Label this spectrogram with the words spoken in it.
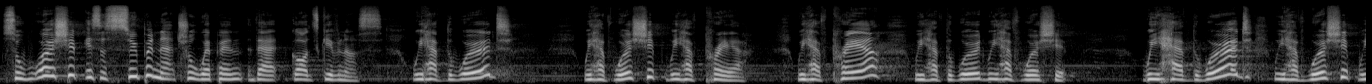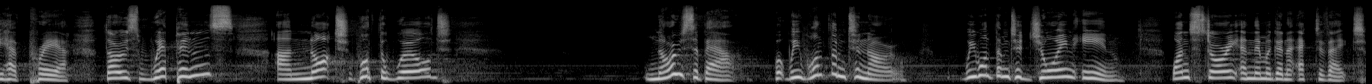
So, worship is a supernatural weapon that God's given us. We have the word, we have worship, we have prayer. We have prayer, we have the word, we have worship. We have the word, we have worship, we have prayer. Those weapons are not what the world knows about, but we want them to know we want them to join in. One story, and then we're going to activate.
